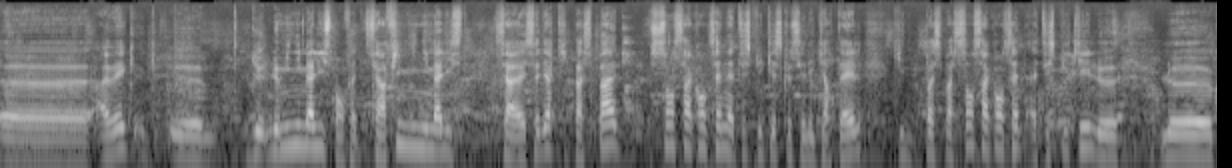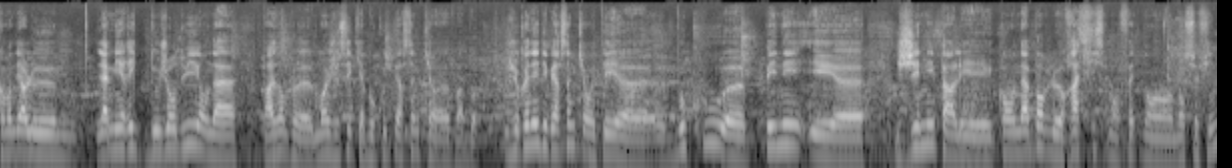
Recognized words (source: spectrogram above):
euh, avec euh, de- le minimalisme en fait. C'est un film minimaliste. C'est-à-dire qu'il passe pas 150 scènes à t'expliquer ce que c'est les cartels, qu'il passe pas 150 scènes à t'expliquer le, le comment dire le l'Amérique d'aujourd'hui. On a par exemple, euh, moi je sais qu'il y a beaucoup de personnes qui, ont- bon, je connais des personnes qui ont été euh, beaucoup euh, peinées et euh, gênées par les quand on aborde le racisme en fait dans, dans ce film.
